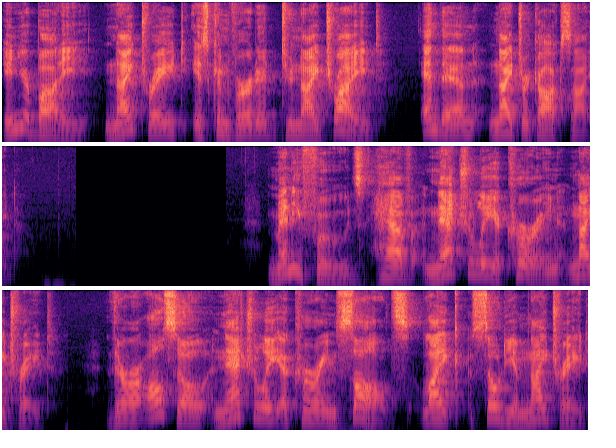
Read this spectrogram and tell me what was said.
In your body, nitrate is converted to nitrite and then nitric oxide. Many foods have naturally occurring nitrate. There are also naturally occurring salts, like sodium nitrate,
